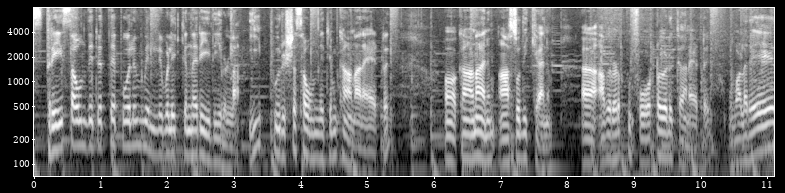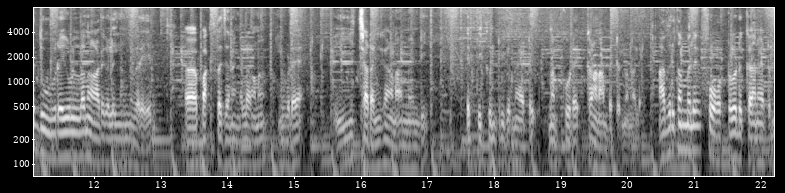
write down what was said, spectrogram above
സ്ത്രീ സൗന്ദര്യത്തെ പോലും വെല്ലുവിളിക്കുന്ന രീതിയിലുള്ള ഈ പുരുഷ സൗന്ദര്യം കാണാനായിട്ട് കാണാനും ആസ്വദിക്കാനും അവരോടൊപ്പം ഫോട്ടോ എടുക്കാനായിട്ട് വളരെ ദൂരെയുള്ള നാടുകളിൽ നിന്ന് വരെയും ഭക്തജനങ്ങളാണ് ഇവിടെ ഈ ചടങ്ങ് കാണാൻ വേണ്ടി എത്തിക്കൊണ്ടിരിക്കുന്നതായിട്ട് നമുക്കിവിടെ കാണാൻ പറ്റുന്നുണ്ടല്ലേ? അവർ തമ്മിൽ ഫോട്ടോ എടുക്കാനായിട്ടും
